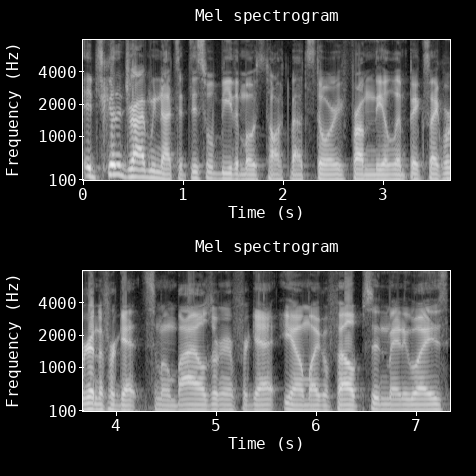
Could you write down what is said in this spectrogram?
it's gonna drive me nuts that this will be the most talked about story from the Olympics. Like, we're gonna forget Simone Biles. We're gonna forget, you know, Michael Phelps in many ways,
